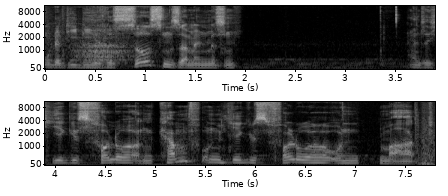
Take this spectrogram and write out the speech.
Oder die, die Ressourcen sammeln müssen. Also hier gibt es Follower und Kampf und hier gibt es Follower und Markt.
